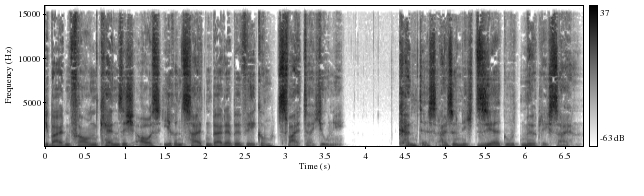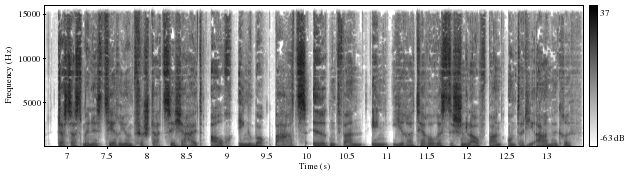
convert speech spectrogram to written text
Die beiden Frauen kennen sich aus ihren Zeiten bei der Bewegung 2. Juni. Könnte es also nicht sehr gut möglich sein, dass das Ministerium für Stadtsicherheit auch Ingeborg Barz irgendwann in ihrer terroristischen Laufbahn unter die Arme griff?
